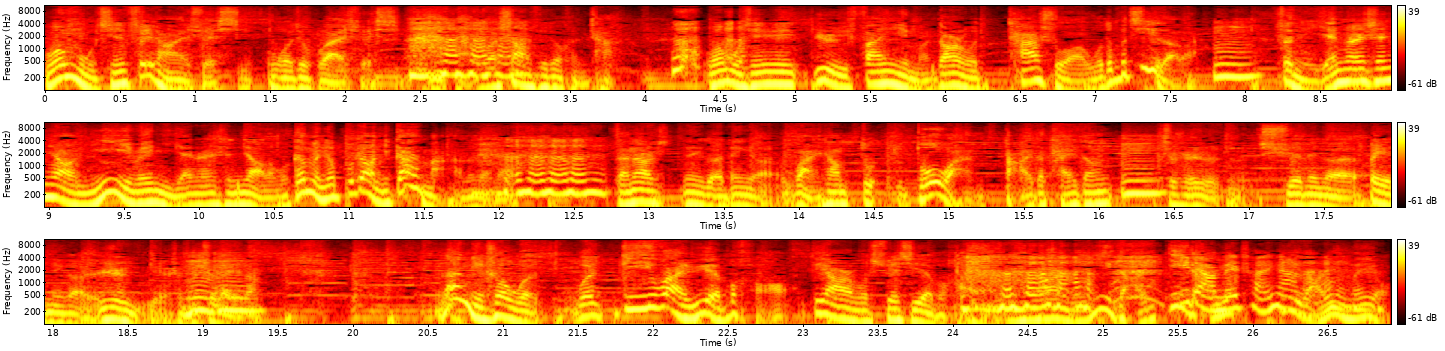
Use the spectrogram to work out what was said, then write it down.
我母亲非常爱学习，我就不爱学习，我上学就很差。我母亲日语翻译嘛，当时我她说我都不记得了，嗯。说你言传身教，你以为你言传身教了，我根本就不知道你干嘛呢，在那儿，在那儿那个那个晚上多多晚打一个台灯，嗯。就是学那个背那个日语什么之类的。那你说我我第一外语也不好，第二我学习也不好，一点 一点没传下来。一点用没有。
